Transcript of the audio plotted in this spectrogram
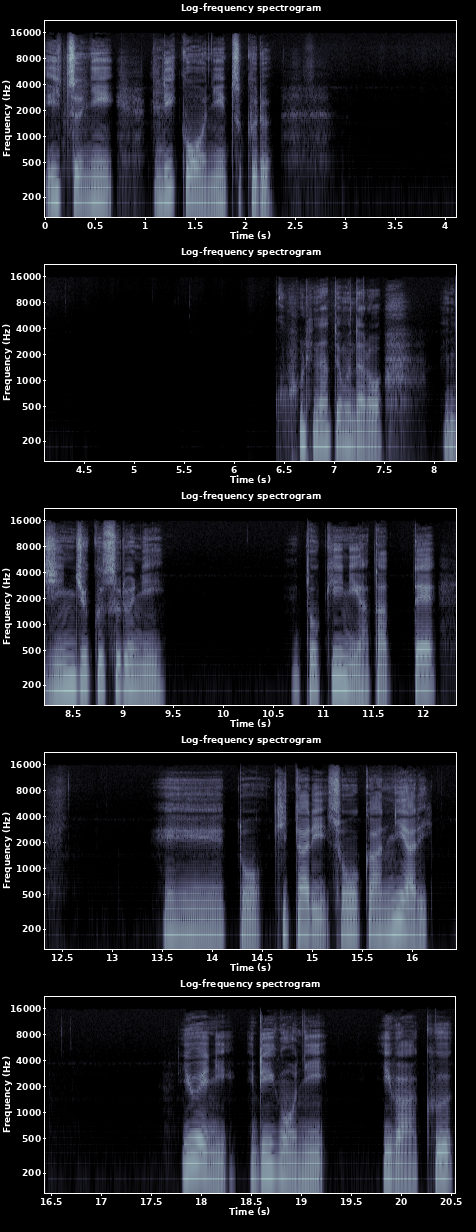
いつに、利口に作る。これなんて読むんだろう。人熟するに、時にあたって、えっ、と、来たり相関にあり、故に、利語に、曰く、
